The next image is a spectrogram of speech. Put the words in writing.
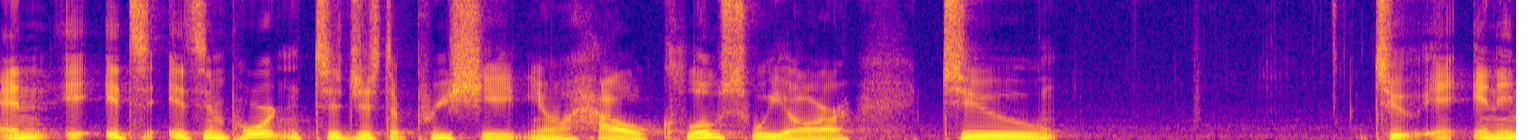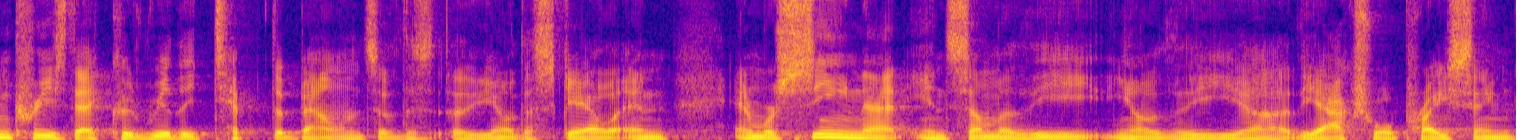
and it, it's it's important to just appreciate you know how close we are to to an increase that could really tip the balance of this, uh, you know, the scale, and and we're seeing that in some of the, you know, the uh, the actual pricing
